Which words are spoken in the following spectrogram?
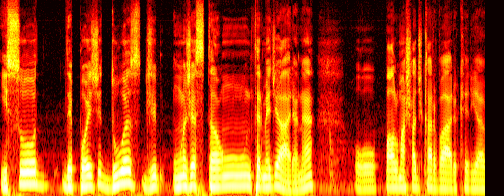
Isso depois de duas, de uma gestão intermediária, né? O Paulo Machado de Carvalho queria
